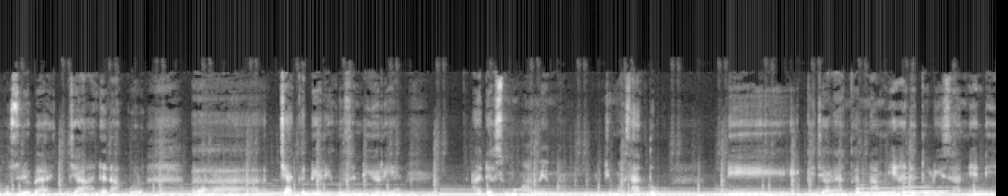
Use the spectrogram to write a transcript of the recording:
aku sudah baca dan aku uh, cek ke diriku sendiri ada semua memang cuma satu. Di gejala yang keenamnya ada tulisannya di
